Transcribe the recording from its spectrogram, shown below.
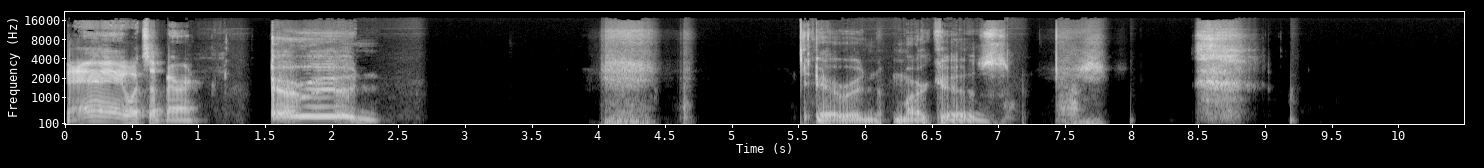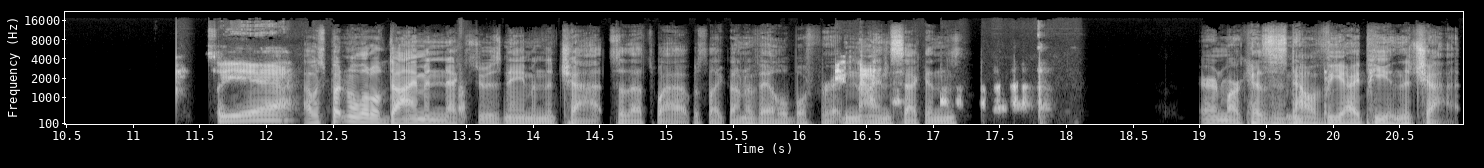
Hey, what's up, Aaron? Aaron. Aaron Marquez. So yeah, I was putting a little diamond next to his name in the chat, so that's why I was like unavailable for nine seconds. Aaron Marquez is now a VIP in the chat.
